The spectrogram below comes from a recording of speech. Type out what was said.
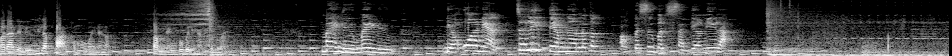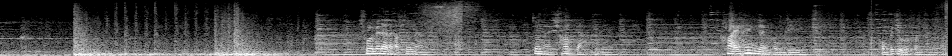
มาดามอย่าลืมที่รับปากผมเอาไว้นะครับตำแหน่งผู้บริหารคนใหม่ไม่ลืมไม่ลืม เดี๋ยวอ้วนเนี่ยจะรีบเตรียมเงินแล้วก็ออกไปซื้อบริษัทเดียวนี่แหละช่วยไม่ได้นะครับเจ้านายเจ้านายชอบด่าผมเอง ใครให้เงินผมดี ผมไปอยู่กับคนนั้นแหละ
